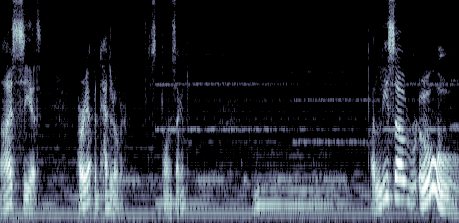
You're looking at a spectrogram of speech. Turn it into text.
I see it. Hurry up and hand it over. Just hold on a second. Hmm. Alisa. Ooh.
